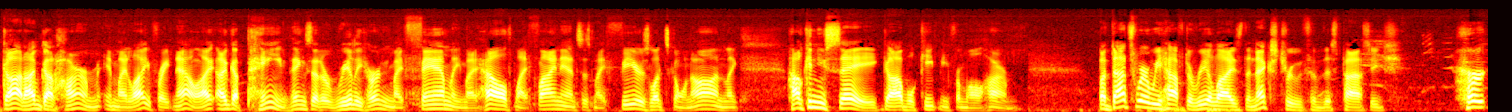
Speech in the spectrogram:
God, I've got harm in my life right now. I, have got pain, things that are really hurting my family, my health, my finances, my fears, what's going on. Like, how can you say God will keep me from all harm? But that's where we have to realize the next truth of this passage hurt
